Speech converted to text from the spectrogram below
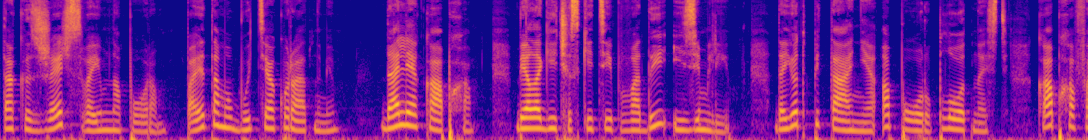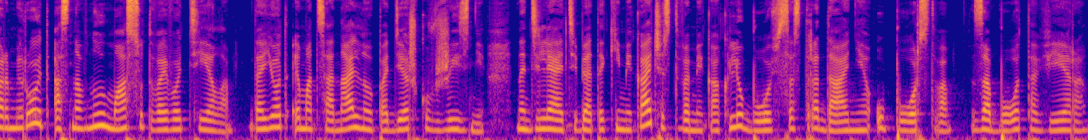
так и сжечь своим напором поэтому будьте аккуратными. Далее капха – биологический тип воды и земли. Дает питание, опору, плотность. Капха формирует основную массу твоего тела, дает эмоциональную поддержку в жизни, наделяя тебя такими качествами, как любовь, сострадание, упорство, забота, вера.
